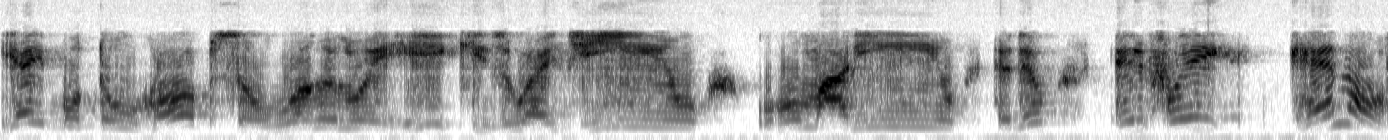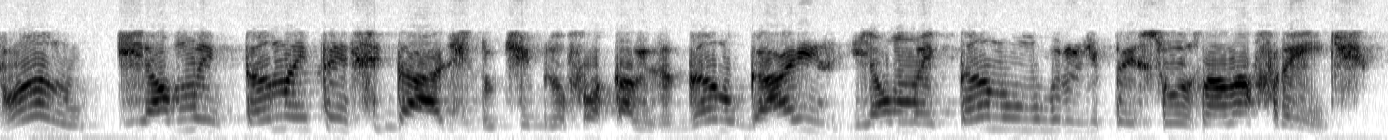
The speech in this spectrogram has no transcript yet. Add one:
E aí botou o Robson, o Ângelo Henriques, o Edinho, o Romarinho, entendeu? Ele foi renovando e aumentando a intensidade do time do Fortaleza, dando gás e aumentando o número de pessoas lá na frente.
